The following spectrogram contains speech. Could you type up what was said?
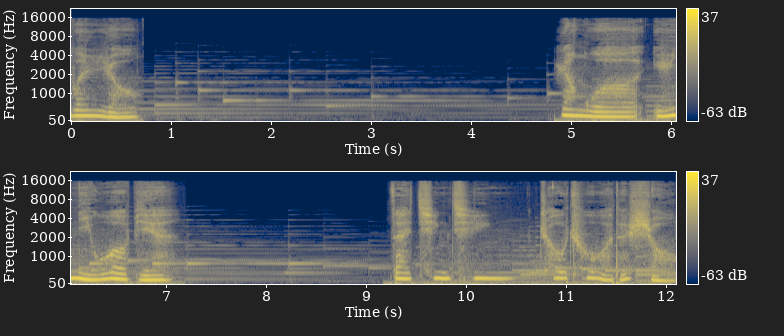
温柔。让我与你握别，再轻轻抽出我的手。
